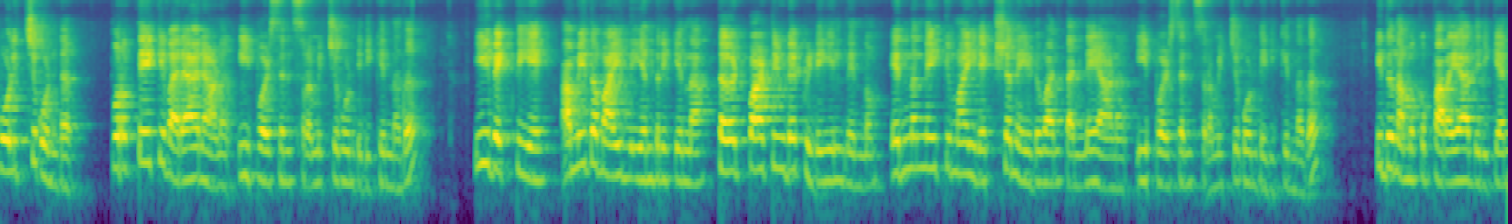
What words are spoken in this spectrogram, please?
പൊളിച്ചുകൊണ്ട് പുറത്തേക്ക് വരാനാണ് ഈ പേഴ്സൺ ശ്രമിച്ചുകൊണ്ടിരിക്കുന്നത്. ഈ വ്യക്തിയെ അമിതമായി നിയന്ത്രിക്കുന്ന തേർഡ് പാർട്ടിയുടെ പിടിയിൽ നിന്നും എന്നേക്കുമായി രക്ഷ നേടുവാൻ തന്നെയാണ് ഈ പേഴ്സൺ ശ്രമിച്ചുകൊണ്ടിരിക്കുന്നത്. ഇത് നമുക്ക് പറയാതിരിക്കാൻ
